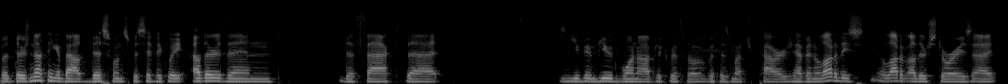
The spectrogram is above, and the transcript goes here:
but there's nothing about this one specifically other than the fact that you've imbued one object with with as much power as you have in a lot of these a lot of other stories. I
